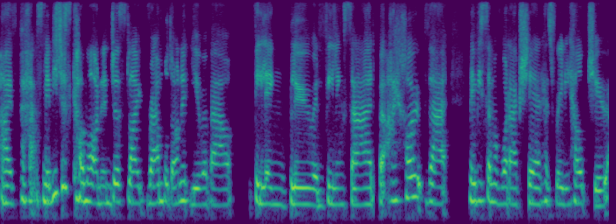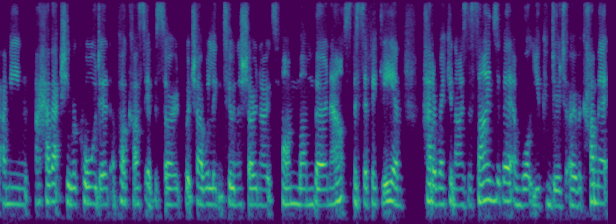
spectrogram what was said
I've perhaps maybe just come on and just like rambled on at you about feeling blue and feeling sad. But I hope that maybe some of what I've shared has really helped you. I mean, I have actually recorded a podcast episode, which I will link to in the show notes on mum burnout specifically and how to recognize the signs of it and what you can do to overcome it.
